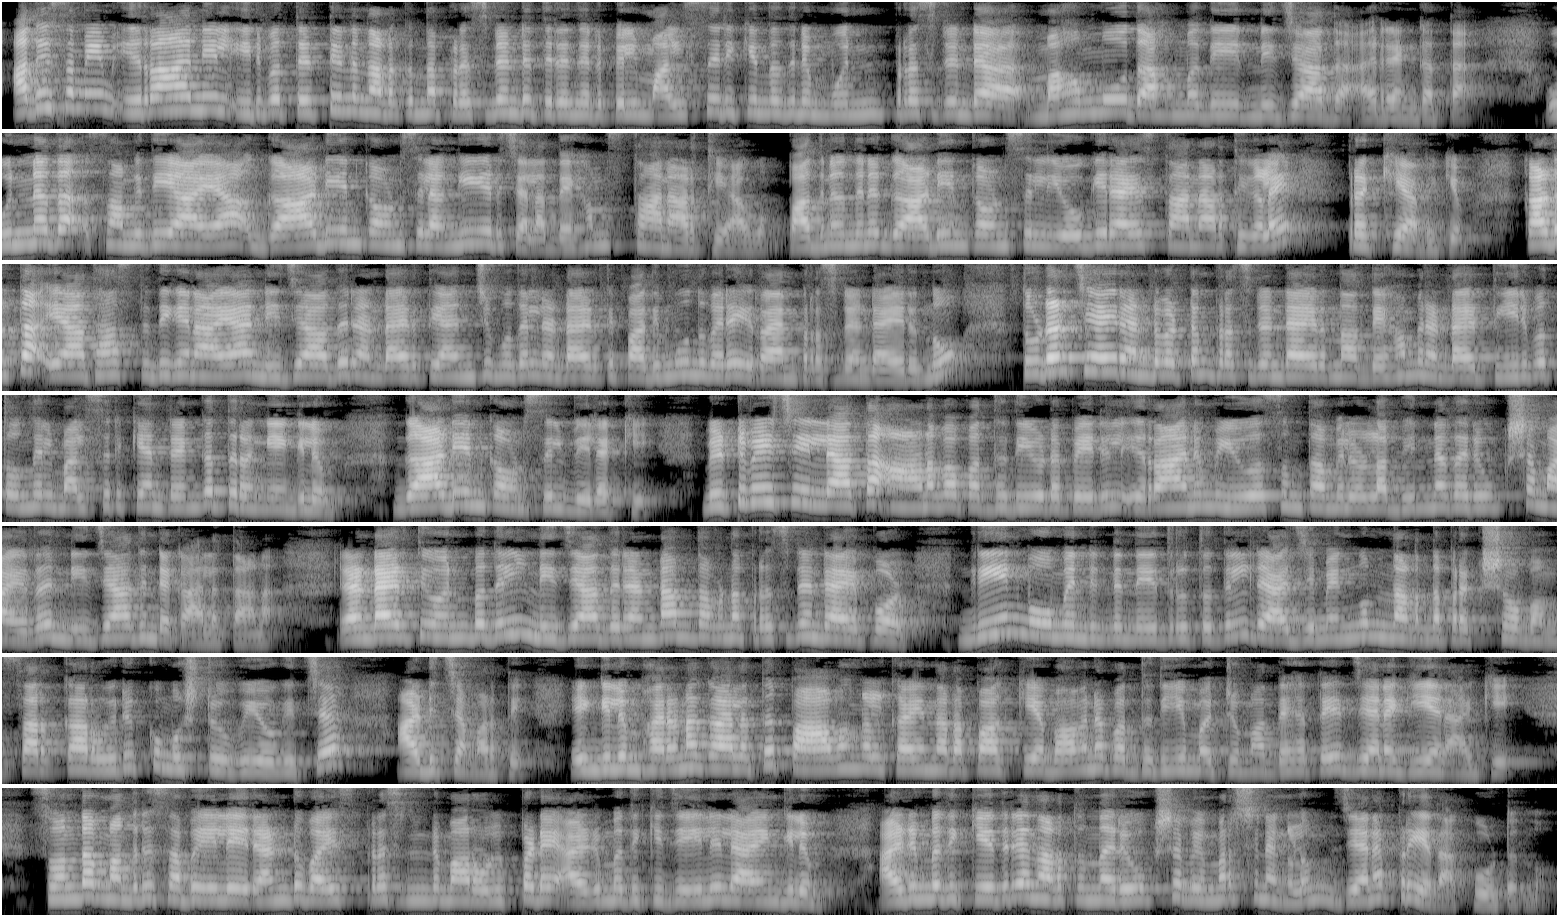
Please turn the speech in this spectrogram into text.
അതേസമയം ഇറാനിൽ ഇരുപത്തെട്ടിന് നടക്കുന്ന പ്രസിഡന്റ് തിരഞ്ഞെടുപ്പിൽ മത്സരിക്കുന്നതിന് മുൻ പ്രസിഡന്റ് മഹ്മൂദ് അഹമ്മദി നിജാദ് രംഗത്ത്. ഉന്നത സമിതിയായ ഗാർഡിയൻ കൗൺസിൽ അംഗീകരിച്ചാൽ അദ്ദേഹം സ്ഥാനാർത്ഥിയാകും. പതിനൊന്നിന് ഗാർഡിയൻ കൗൺസിൽ യോഗ്യരായ സ്ഥാനാർത്ഥികളെ പ്രഖ്യാപിക്കും. കടുത്ത യാഥാസ്ഥിതികനായ നിജാദ് രണ്ടായിരത്തി അഞ്ച് മുതൽ രണ്ടായിരത്തി പതിമൂന്ന് വരെ ഇറാൻ പ്രസിഡന്റായിരുന്നു. തുടർച്ചയായി രണ്ടുവട്ടം പ്രസിഡന്റായിരുന്ന അദ്ദേഹം രണ്ടായിരത്തി ഇരുപത്തൊന്നിൽ മത്സരിക്കാൻ രംഗത്തിറങ്ങിയെങ്കിലും ഗാർഡിയൻ കൗൺസിൽ വിലക്കി. വിട്ടുവീഴ്ചയില്ലാത്ത ആണവ പദ്ധതിയുടെ പേരിൽ ഇറാനും യു എസും തമ്മിലുള്ള ഭിന്നത രൂക്ഷമായത് നിജാദിന്റെ കാലത്താണ്. രണ്ടായിരത്തി ഒൻപതിൽ നിജാദ് രണ്ടാം തവണ പ്രസിഡന്റ് ആയപ്പോൾ ഗ്രീൻ മൂവ്മെന്റിന്റെ നേതൃത്വത്തിൽ രാജ്യമെങ്ങും നടന്ന പ്രക്ഷോഭം സർക്കാർ ഉരുക്കുമുഷ്ടി ഉപയോഗിച്ച് അടിച്ചമർത്തി. എങ്കിലും ഭരണകാലത്ത് പാവങ്ങൾക്കായി നടപ്പാക്കിയ ഭവന പദ്ധതിയും മറ്റും അദ്ദേഹത്തെ ജനകീയനാക്കി. സ്വന്തം മന്ത്രിസഭയിലെ രണ്ട് വൈസ് പ്രസിഡന്റുമാർ ഉൾപ്പെടെ അഴിമതിക്ക് ജയിലിലായെങ്കിലും അഴിമതിക്കെതിരെ നടത്തുന്ന രൂക്ഷ വിമർശനങ്ങളും ജനപ്രിയത കൂട്ടുന്നു.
